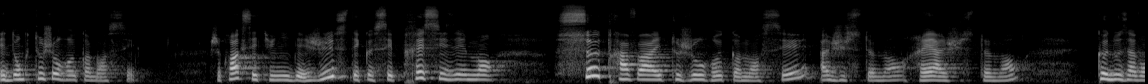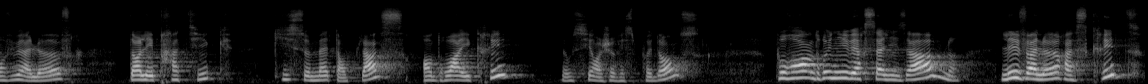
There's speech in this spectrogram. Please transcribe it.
et donc toujours recommencer. Je crois que c'est une idée juste et que c'est précisément ce travail toujours recommencé, ajustement, réajustement, que nous avons vu à l'œuvre dans les pratiques qui se mettent en place en droit écrit, mais aussi en jurisprudence, pour rendre universalisables les valeurs inscrites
